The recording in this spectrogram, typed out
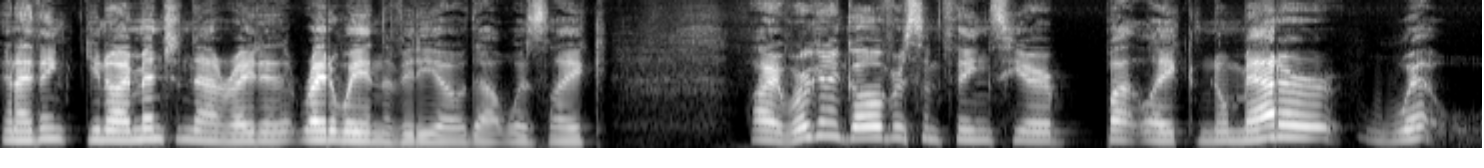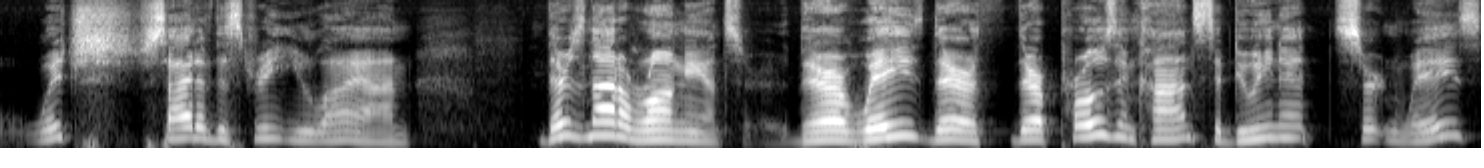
And I think, you know, I mentioned that right uh, right away in the video that was like all right, we're going to go over some things here, but like no matter wh- which side of the street you lie on, there's not a wrong answer. There are ways there are there are pros and cons to doing it certain ways.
